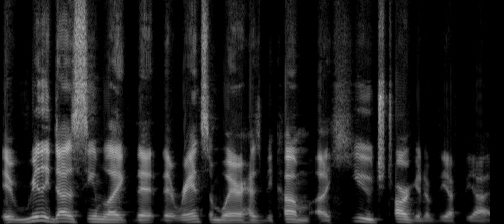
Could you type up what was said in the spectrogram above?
it really does seem like that that ransomware has become a huge target of the FBI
